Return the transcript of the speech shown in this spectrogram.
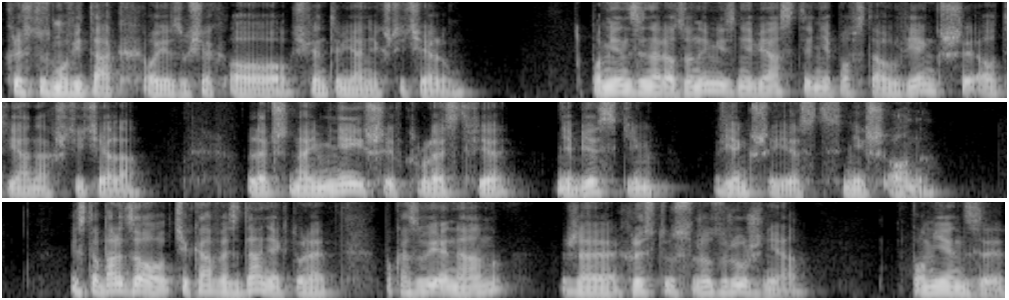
Chrystus mówi tak o Jezusie, o świętym Janie Chrzcicielu. Pomiędzy narodzonymi z niewiasty nie powstał większy od Jana Chrzciciela, lecz najmniejszy w Królestwie Niebieskim większy jest niż on. Jest to bardzo ciekawe zdanie, które pokazuje nam, że Chrystus rozróżnia pomiędzy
